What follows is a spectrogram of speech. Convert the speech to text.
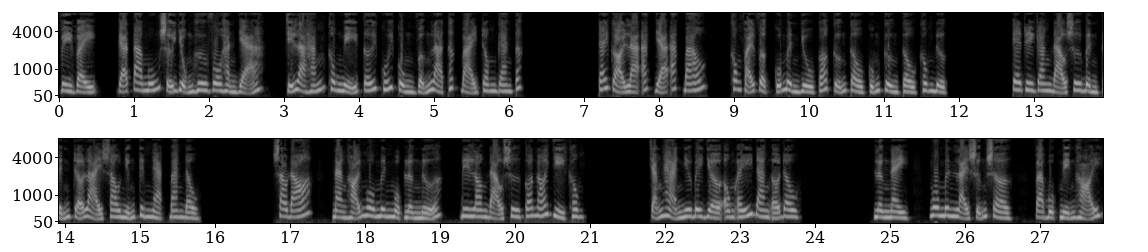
Vì vậy, gã ta muốn sử dụng hư vô hành giả, chỉ là hắn không nghĩ tới cuối cùng vẫn là thất bại trong gan tất. Cái gọi là ác giả ác báo, không phải vật của mình dù có cưỡng cầu cũng cường cầu không được kerrigan đạo sư bình tĩnh trở lại sau những kinh ngạc ban đầu. Sau đó, nàng hỏi ngô minh một lần nữa, đi lon đạo sư có nói gì không? Chẳng hạn như bây giờ ông ấy đang ở đâu? Lần này, ngô minh lại sững sờ và buộc miệng hỏi,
